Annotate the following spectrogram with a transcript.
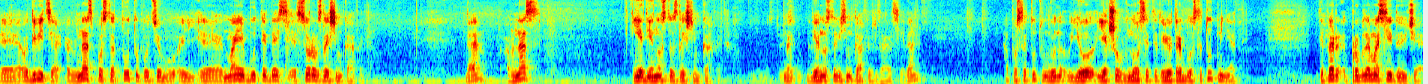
Е, от дивіться, в нас по статуту по цьому е, е, має бути десь 40 з лишнім кафедр. Да? А в нас є 90 з лишнім кафедр. На- 98 кафедр зараз є, да? А по статуту, воно, його, якщо вносити, то його треба було статут міняти. Тепер проблема слідуюча.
